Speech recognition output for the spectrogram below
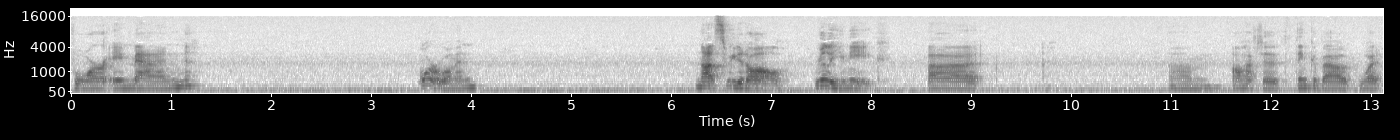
for a man or a woman. Not sweet at all. Really unique. Uh, um, I'll have to think about what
